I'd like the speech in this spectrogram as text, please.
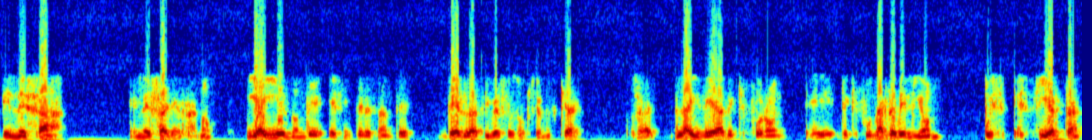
en esa en esa guerra, ¿no? Y ahí es donde es interesante ver las diversas opciones que hay. O sea, la idea de que fueron eh, de que fue una rebelión, pues es cierta,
